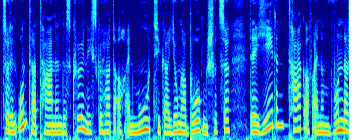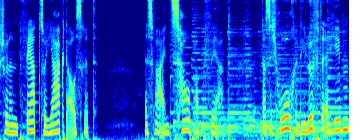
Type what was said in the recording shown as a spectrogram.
Zu den Untertanen des Königs gehörte auch ein mutiger junger Bogenschütze, der jeden Tag auf einem wunderschönen Pferd zur Jagd ausritt. Es war ein Zauberpferd, das sich hoch in die Lüfte erheben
